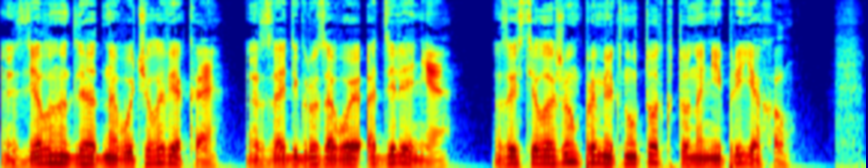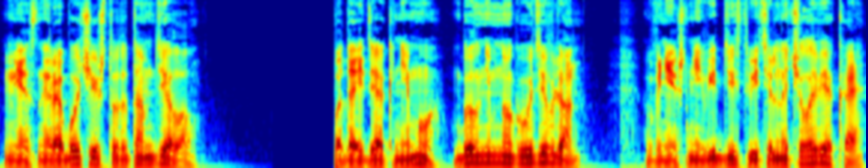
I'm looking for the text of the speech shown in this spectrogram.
Сделано для одного человека. Сзади грузовое отделение. За стеллажом промелькнул тот, кто на ней приехал. Местный рабочий что-то там делал. Подойдя к нему, был немного удивлен. Внешний вид действительно человека.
